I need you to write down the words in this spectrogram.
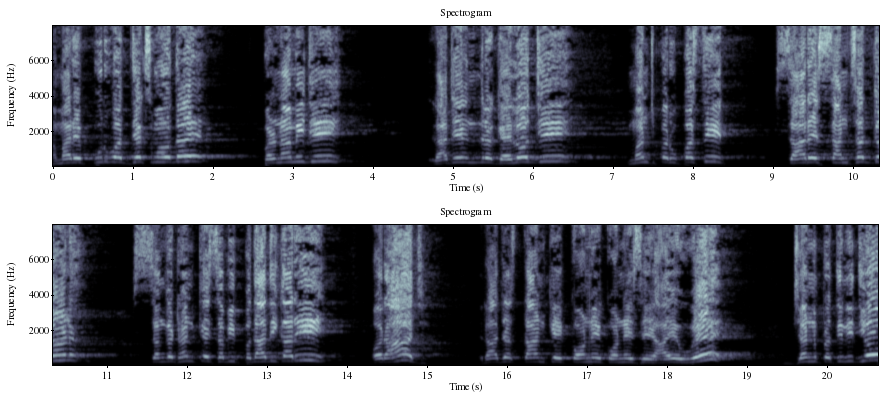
हमारे पूर्व अध्यक्ष महोदय, प्रणामी जी, राजेंद्र गहलोत जी, मंच पर उपस्थित सारे सांसदगण, संगठन के सभी पदाधिकारी और आज राजस्थान के कोने कोने से आए हुए जनप्रतिनिधियों,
